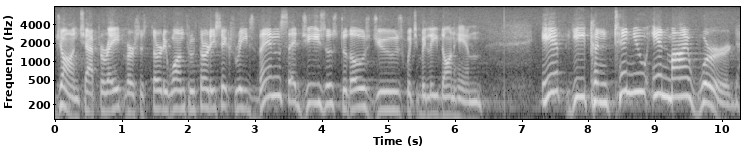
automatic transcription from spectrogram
John chapter 8, verses 31 through 36 reads Then said Jesus to those Jews which believed on him, If ye continue in my word,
